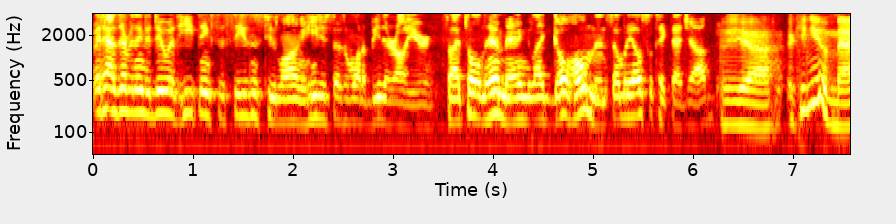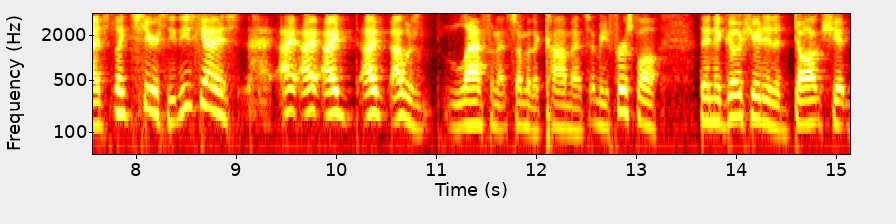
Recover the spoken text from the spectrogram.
It has everything to do with he thinks the season's too long and he just doesn't want to be there all year. So I told him, man, like go home then. Somebody else will take that job. Yeah, can you imagine? Like seriously, these guys. I I I I, I was laughing at some of the comments. I mean, first of all, they negotiated a dog shit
